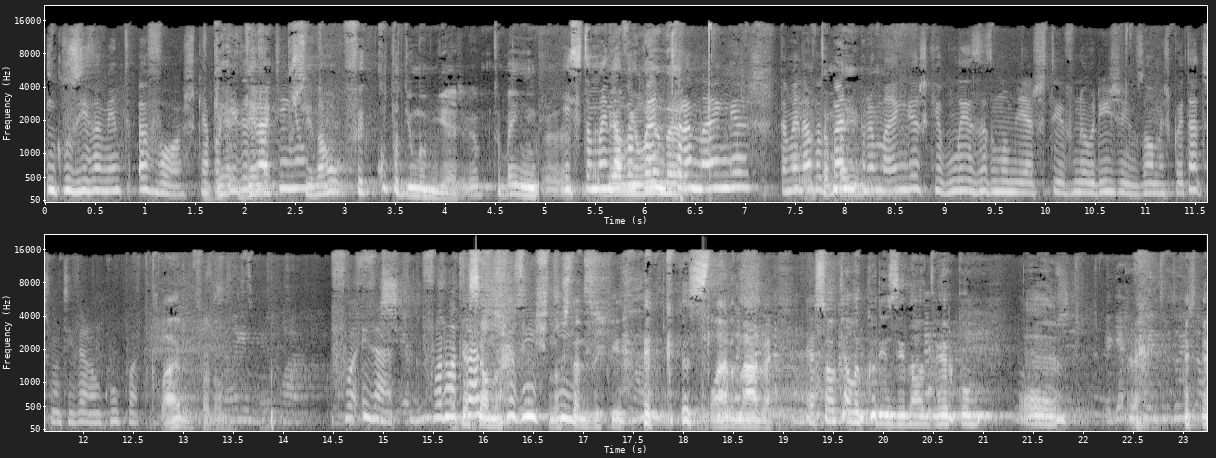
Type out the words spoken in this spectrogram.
inclusivamente a voz, que à partida Guerra, já que, por tinham... sinal, foi culpa de uma mulher. Eu também. Isso também dava Bela pano Helena- para mangas, também dava Também. pano para mangas, que a beleza de uma mulher esteve na origem, os homens, coitados, não tiveram culpa. Claro, foram. Foi, exato, foram atrás Atenção, dos não, seus não instintos. estamos aqui a cancelar nada. É só aquela curiosidade de ver como. eh, A guerra foi introduzida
